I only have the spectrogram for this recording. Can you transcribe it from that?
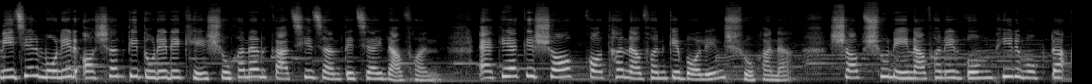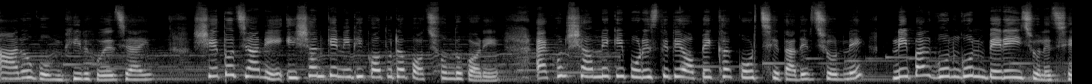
নিজের মনের অশান্তি দূরে রেখে সোহানার কাছে জানতে চায় নাভান। একে একে সব কথা নাভানকে বলেন সোহানা। সব শুনে নাভানের গম্ভীর মুখটা আরও গম্ভীর হয়ে যায়। সে তো জানে ঈশানকে নিধি কতটা পছন্দ করে। এখন সামনে কি পরিস্থিতি অপেক্ষা করছে তাদের জন্যে? নিপার গুনগুন বেড়েই চলেছে।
